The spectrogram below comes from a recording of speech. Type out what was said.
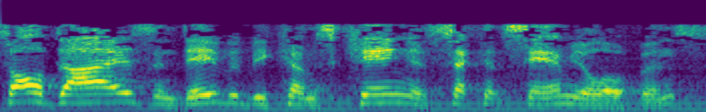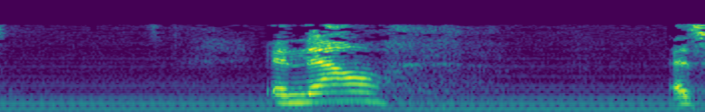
Saul dies, and David becomes king as 2 Samuel opens. And now, as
